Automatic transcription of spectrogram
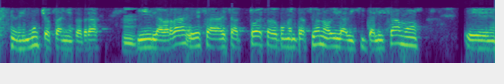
de muchos años atrás. Mm. Y la verdad, esa, esa, toda esa documentación hoy la digitalizamos, eh,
